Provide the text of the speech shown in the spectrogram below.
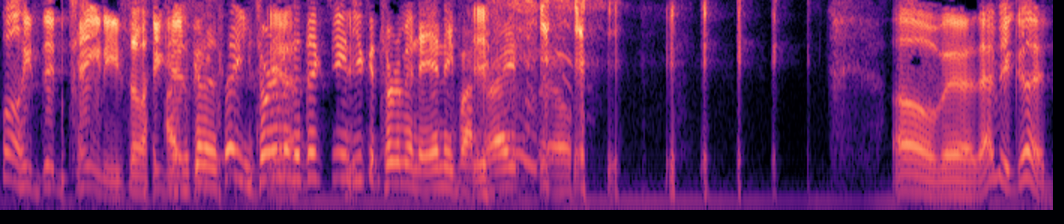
Well, he did Cheney, so I guess. I was gonna say, you turn yeah. him into Dick Cheney, you could turn him into anybody, right? So, Oh man, that'd be good.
